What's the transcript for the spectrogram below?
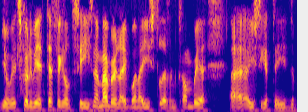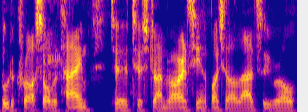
you know it's going to be a difficult season. I remember like when I used to live in Cumbria, uh, I used to get the, the boat across all the time to to Stranraer and seeing a bunch of the lads who were all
